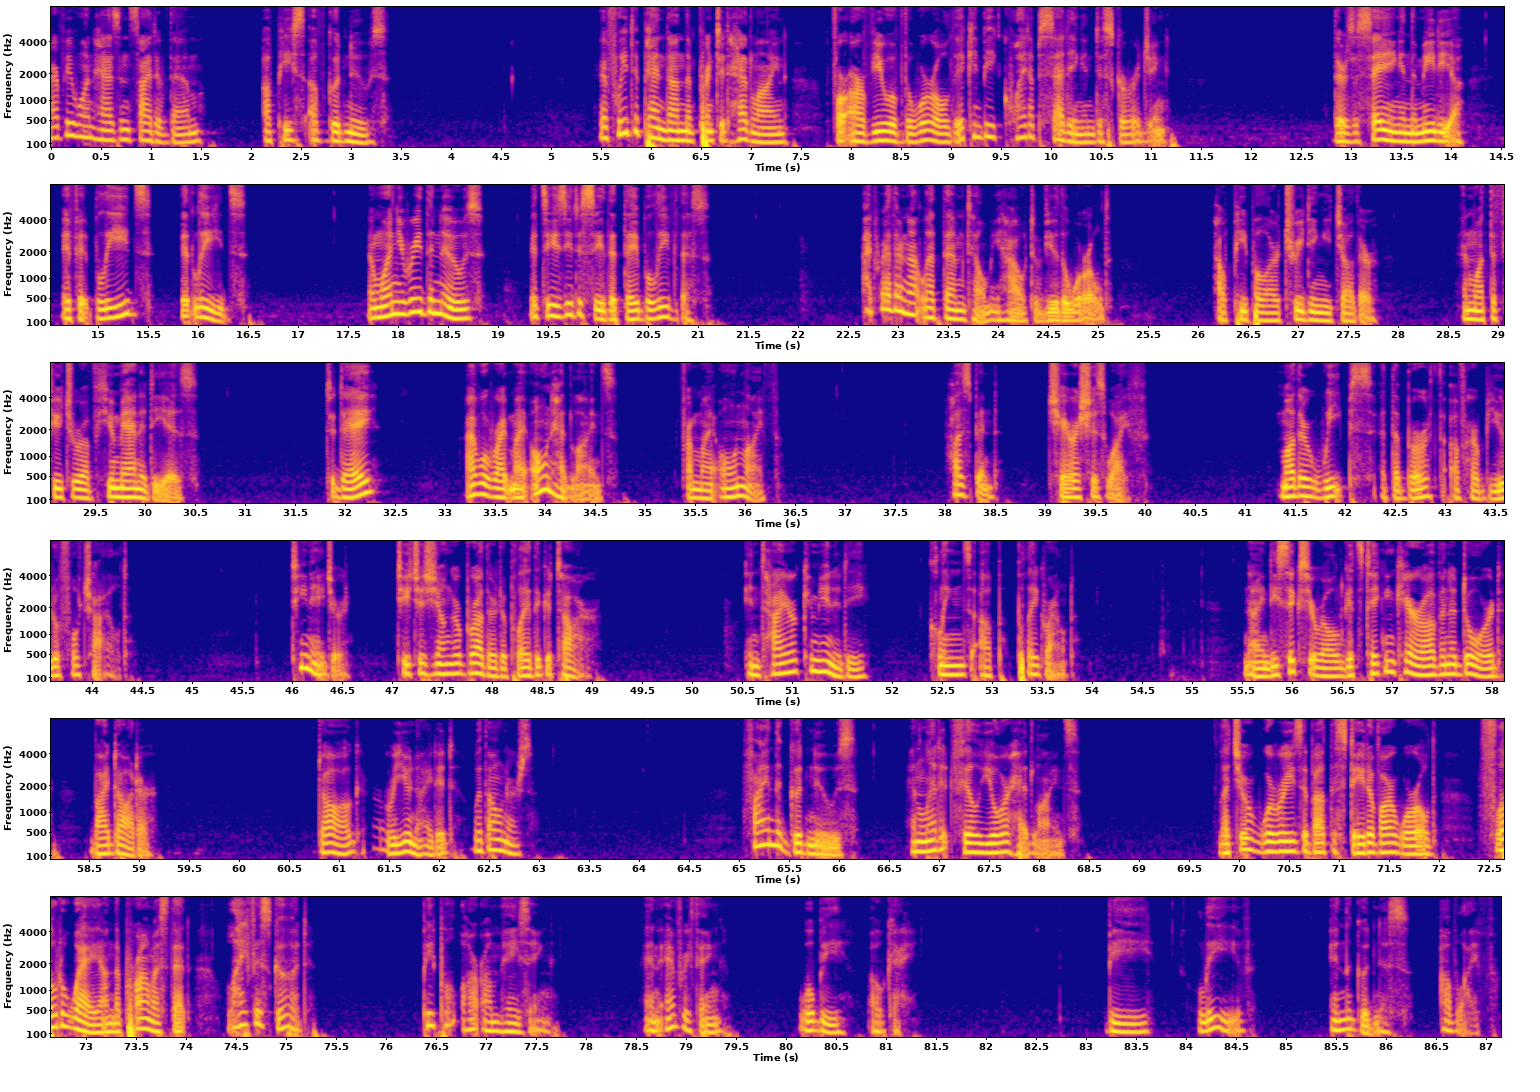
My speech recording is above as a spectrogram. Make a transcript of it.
Everyone has inside of them a piece of good news. If we depend on the printed headline for our view of the world, it can be quite upsetting and discouraging. There's a saying in the media if it bleeds, it leads. And when you read the news, it's easy to see that they believe this. I'd rather not let them tell me how to view the world, how people are treating each other, and what the future of humanity is. Today, I will write my own headlines from my own life. Husband cherishes wife. Mother weeps at the birth of her beautiful child. Teenager teaches younger brother to play the guitar. Entire community cleans up playground. 96 year old gets taken care of and adored by daughter. Dog reunited with owners. Find the good news and let it fill your headlines. Let your worries about the state of our world float away on the promise that life is good. People are amazing, and everything will be okay. Believe in the goodness of life.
